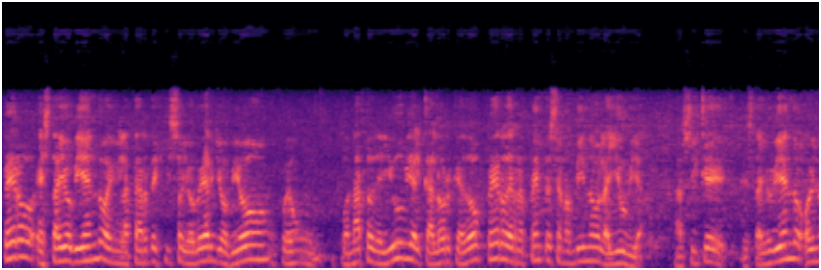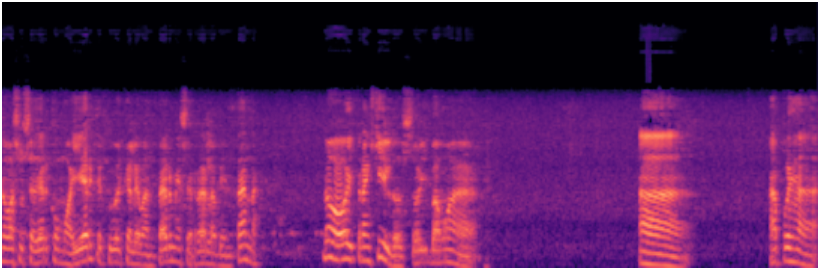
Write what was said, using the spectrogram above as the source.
Pero está lloviendo, en la tarde quiso llover, llovió, fue un conato de lluvia, el calor quedó, pero de repente se nos vino la lluvia. Así que está lloviendo, hoy no va a suceder como ayer que tuve que levantarme y cerrar la ventana. No, hoy tranquilos, hoy vamos a, a Ah, pues a,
